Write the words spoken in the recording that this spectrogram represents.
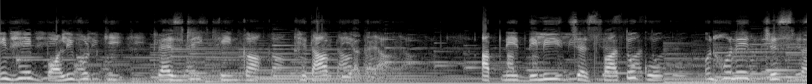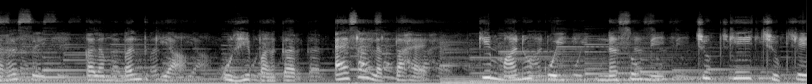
इन्हें बॉलीवुड की ट्रेजिडी क्वीन का खिताब दिया गया। अपने दिली जज्बातों को उन्होंने जिस तरह से कलम बंद किया, उन्हें पढ़कर ऐसा लगता है कि मानो कोई नसों में चुपके चुपके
